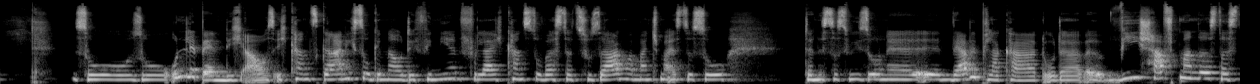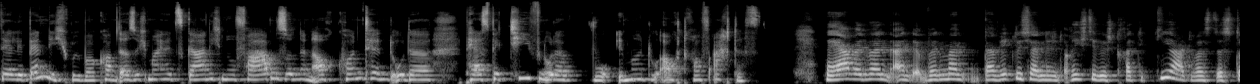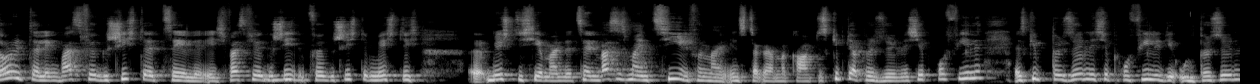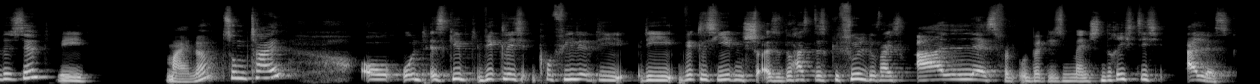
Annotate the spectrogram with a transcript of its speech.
so so unlebendig aus. Ich kann es gar nicht so genau definieren. Vielleicht kannst du was dazu sagen, weil manchmal ist es so, dann ist das wie so eine, ein Werbeplakat oder äh, wie schafft man das, dass der lebendig rüberkommt? Also ich meine jetzt gar nicht nur Farben, sondern auch Content oder Perspektiven oder wo immer du auch drauf achtest. Naja, wenn man, ein, wenn man da wirklich eine richtige Strategie hat, was das Storytelling, was für Geschichte erzähle ich, was für, Geschichte, mhm. für Geschichte möchte ich äh, möchte ich jemandem erzählen, was ist mein Ziel von meinem Instagram-Account. Es gibt ja persönliche Profile, es gibt persönliche Profile, die unpersönlich sind, wie meine zum Teil. Und es gibt wirklich Profile, die, die wirklich jeden, also du hast das Gefühl, du weißt alles von über diesen Menschen, richtig alles.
